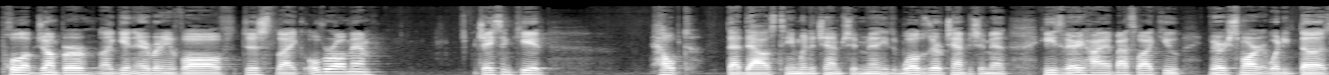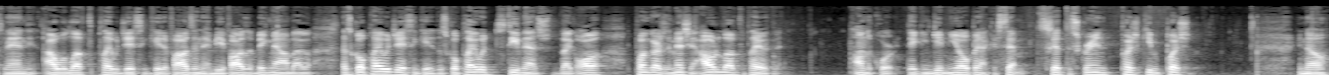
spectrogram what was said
pull up jumper, like getting everybody involved. Just like overall, man, Jason Kidd helped that Dallas team win the championship, man. He's a well deserved championship, man. He's very high at basketball IQ, very smart at what he does, man. I would love to play with Jason Kidd if I was in the NBA. If I was a big man, I'd like, let's go play with Jason Kidd. Let's go play with Steve Nash. Like all point guards I mentioned, I would love to play with them on the court. They can get me open. I can set set the screen, push, keep it pushing. You know,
